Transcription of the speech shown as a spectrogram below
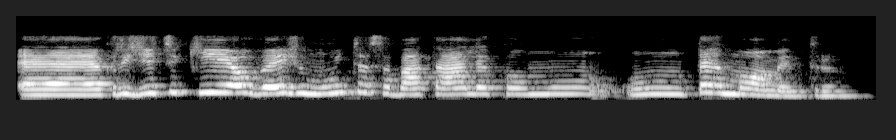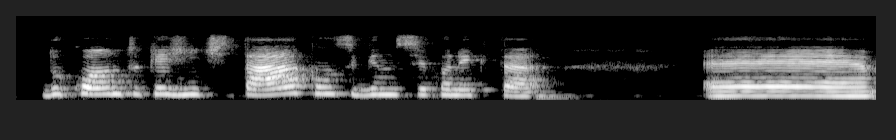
é, acredito que eu vejo muito essa batalha como um termômetro do quanto que a gente está conseguindo se conectar. É,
